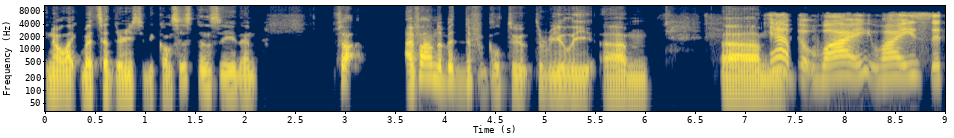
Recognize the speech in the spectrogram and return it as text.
you know, like Matt said, there needs to be consistency. Then, so I found it a bit difficult to to really. Um, um, Yeah, but why? Why is it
